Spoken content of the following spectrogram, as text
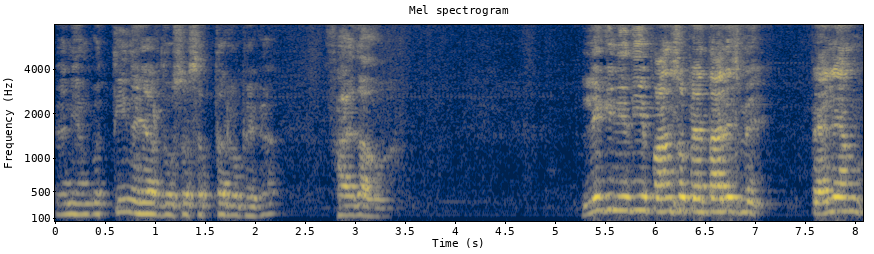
यानी हमको तीन हज़ार दो सौ सत्तर रुपये का फ़ायदा होगा। लेकिन यदि ये पाँच सौ पैंतालीस में पहले हम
